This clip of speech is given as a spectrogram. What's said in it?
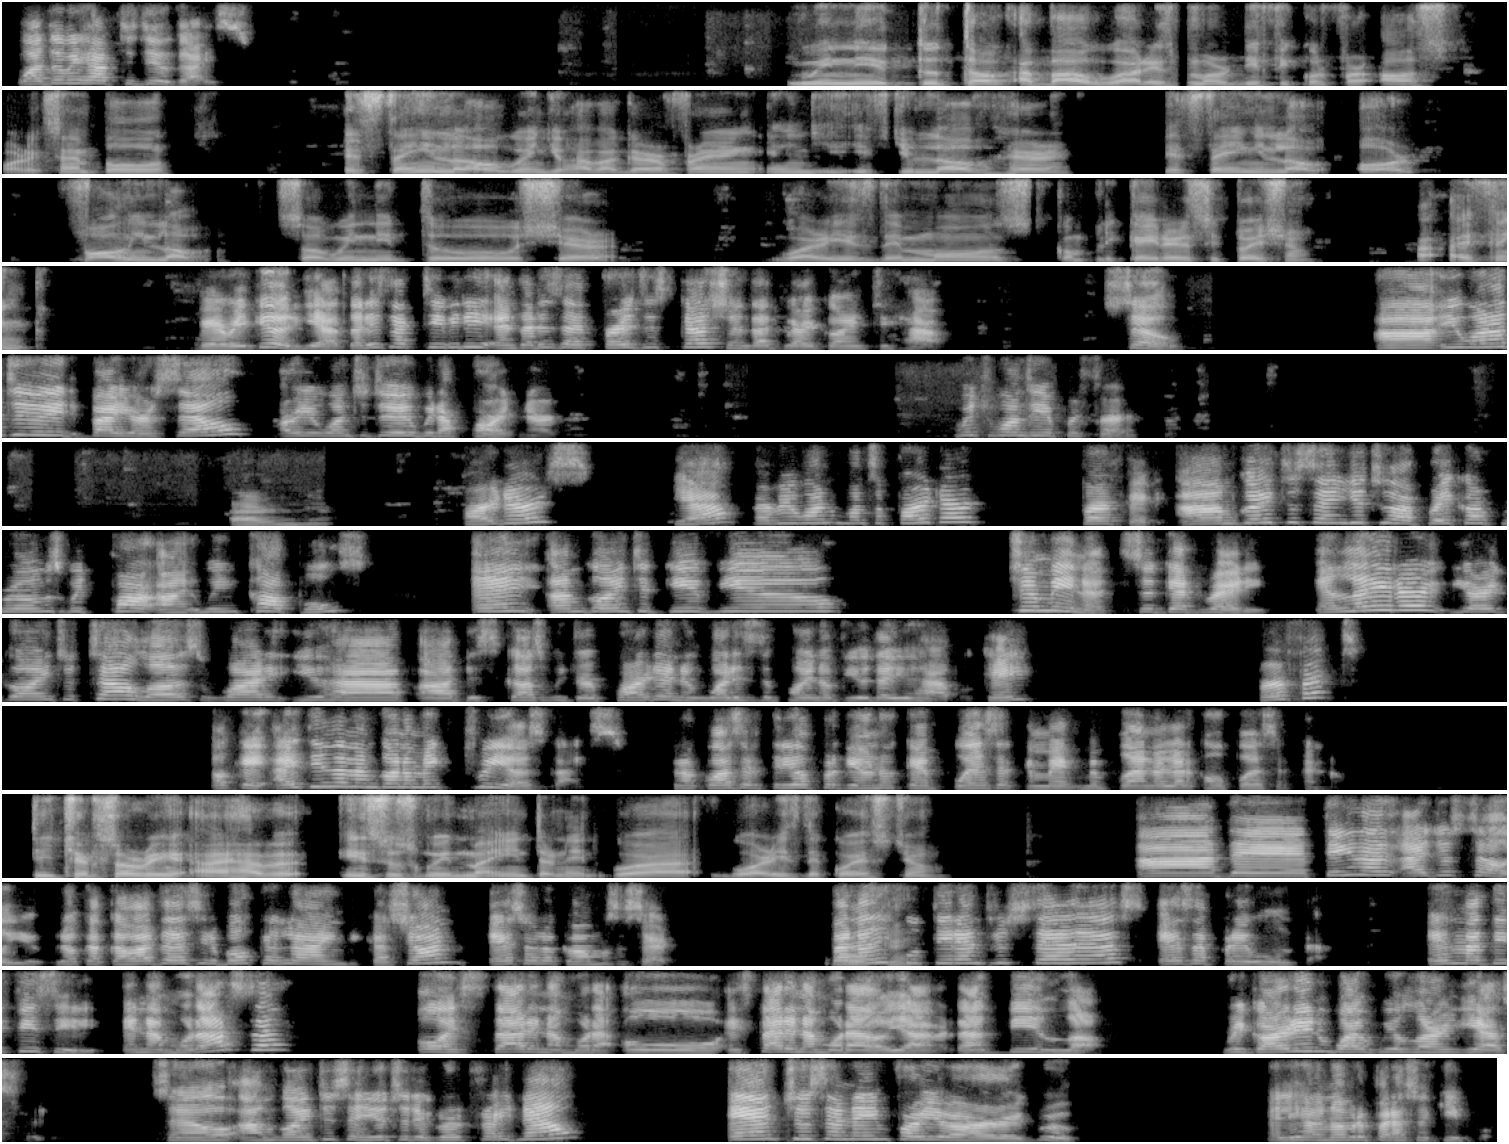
What do we have to do, guys? we need to talk about what is more difficult for us. For example, staying in love when you have a girlfriend and if you love her, staying in love or fall in love. So we need to share what is the most complicated situation, I, I think. Very good. Yeah, that is activity and that is the first discussion that we are going to have. So, uh, you want to do it by yourself or you want to do it with a partner? Which one do you prefer? Partner. Partners? Yeah, everyone wants a partner? Perfect. I'm going to send you to a breakout rooms with par uh, with couples, and I'm going to give you two minutes to get ready. And later, you're going to tell us what you have uh, discussed with your partner and what is the point of view that you have, okay? Perfect? Okay, I think that I'm going to make trios, guys. Creo que voy a hacer tríos porque hay unos que puede ser que me, me puedan hablar como puede ser que no. Teacher, sorry, I have issues with my internet. What, what is the question? Ah, the thing that I just tell you, lo que acabas de decir vos que es la indicación, eso es lo que vamos a hacer. Van a Okay. discutir entre ustedes esa pregunta. ¿Es más difícil enamorarse o estar enamorado o estar enamorado ya, verdad? Be in love. Regarding what we learned yesterday. So I'm going to send you to the group right now and choose a name for your group. Elijan nombre para su equipo.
